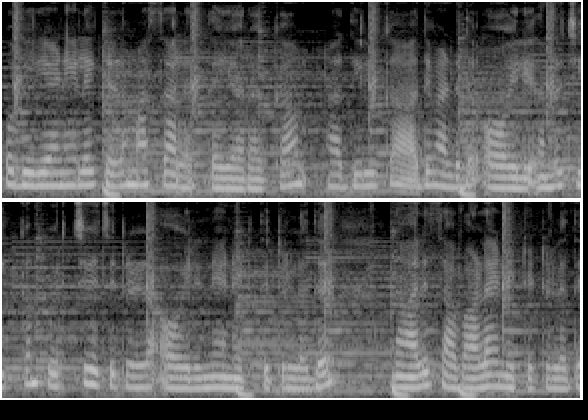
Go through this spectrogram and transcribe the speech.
അപ്പോൾ ബിരിയാണിയിലേക്കുള്ള മസാല തയ്യാറാക്കാം. അതിലേക്ക് ആദ്യം വേണ്ടത് ഓയിൽ നമ്മൾ ചിക്കൻ പൊരിച്ച് വെച്ചിട്ടുള്ള ഓയിലിനെയാണ് എടുത്തിട്ടുള്ളത്. നാല് സവാളയാണ് ഇട്ടിട്ടുള്ളത്.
